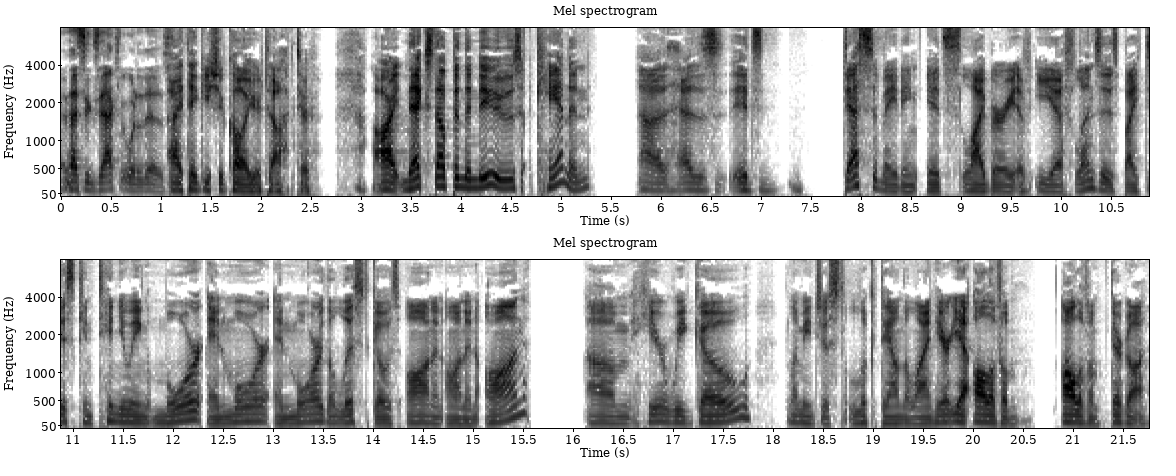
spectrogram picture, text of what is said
and that's exactly what it is. I think you should call your doctor. All right. Next up in the news, Canon uh, has it's decimating its library of EF lenses by discontinuing more and more and more. The list goes on and on and on. Um, here we go. Let me just look down the line here. Yeah, all of them. All of them. They're gone.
